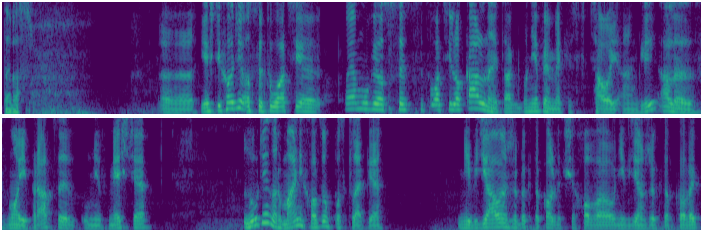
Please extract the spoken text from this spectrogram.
teraz. E, Jeśli chodzi o sytuację, bo ja mówię o sy- sytuacji lokalnej, tak, bo nie wiem jak jest w całej Anglii, ale w mojej pracy, u mnie w mieście, ludzie normalnie chodzą po sklepie. Nie widziałem, żeby ktokolwiek się chował, nie widziałem, że ktokolwiek.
